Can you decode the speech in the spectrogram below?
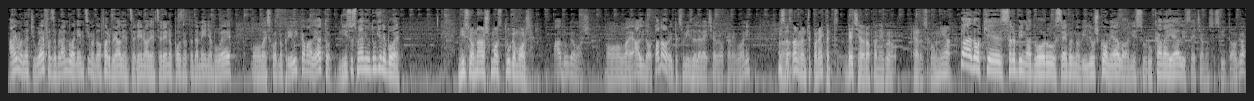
ajmo, znači, UEFA zabranila Nemcima da ofarbaju Allianz Arenu. Allianz Arena poznata da menja boje ovaj, shodno prilikama, ali eto, nisu smeli u dugine boje. Nisu, ali naš most duga može. A duga može. Ovaj, ali dobro, pa dobro, ipak smo mi izgleda veća Evropa nego oni. Mi smo stvarno, znači, ponekad veća Evropa nego Evropska unija. Pa dok je Srbi na dvoru srebrnom viljuškom, jel, oni su rukama jeli, sećamo se svi toga.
